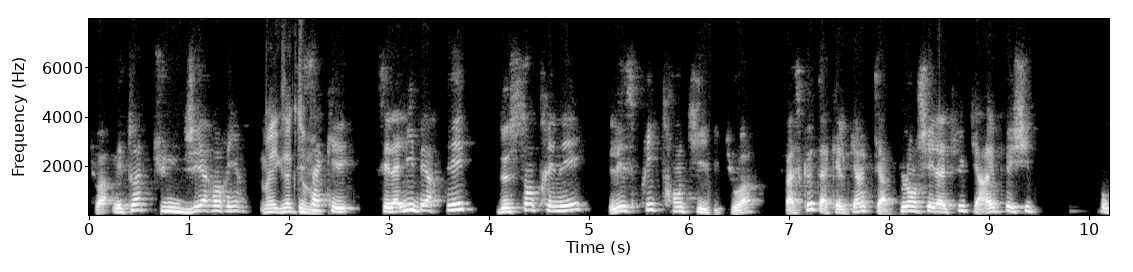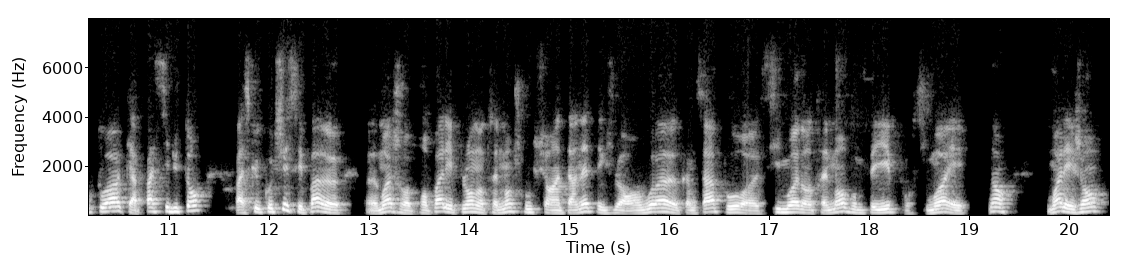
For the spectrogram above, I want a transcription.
Tu vois, mais toi tu ne gères rien. exactement. C'est ça qui est c'est la liberté de s'entraîner l'esprit tranquille, tu vois? Parce que tu as quelqu'un qui a planché là-dessus, qui a réfléchi pour toi, qui a passé du temps parce que coacher, c'est pas, euh, euh, moi, je reprends pas les plans d'entraînement que je trouve sur Internet et que je leur envoie euh, comme ça pour six mois d'entraînement. Vous me payez pour six mois et non. Moi, les gens,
